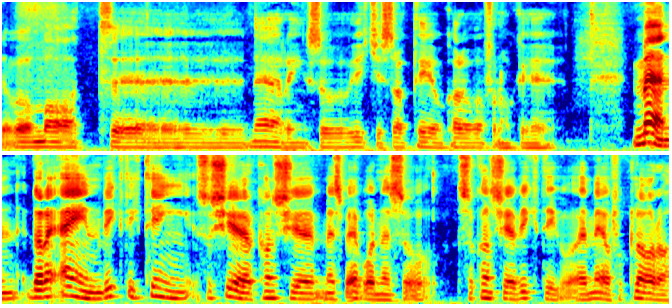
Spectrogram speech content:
det var mat, eh, næring som ikke strakk til, og hva det var for noe. Men det er én viktig ting som skjer kanskje med spedbarnet som kanskje er viktig og er med å forklare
